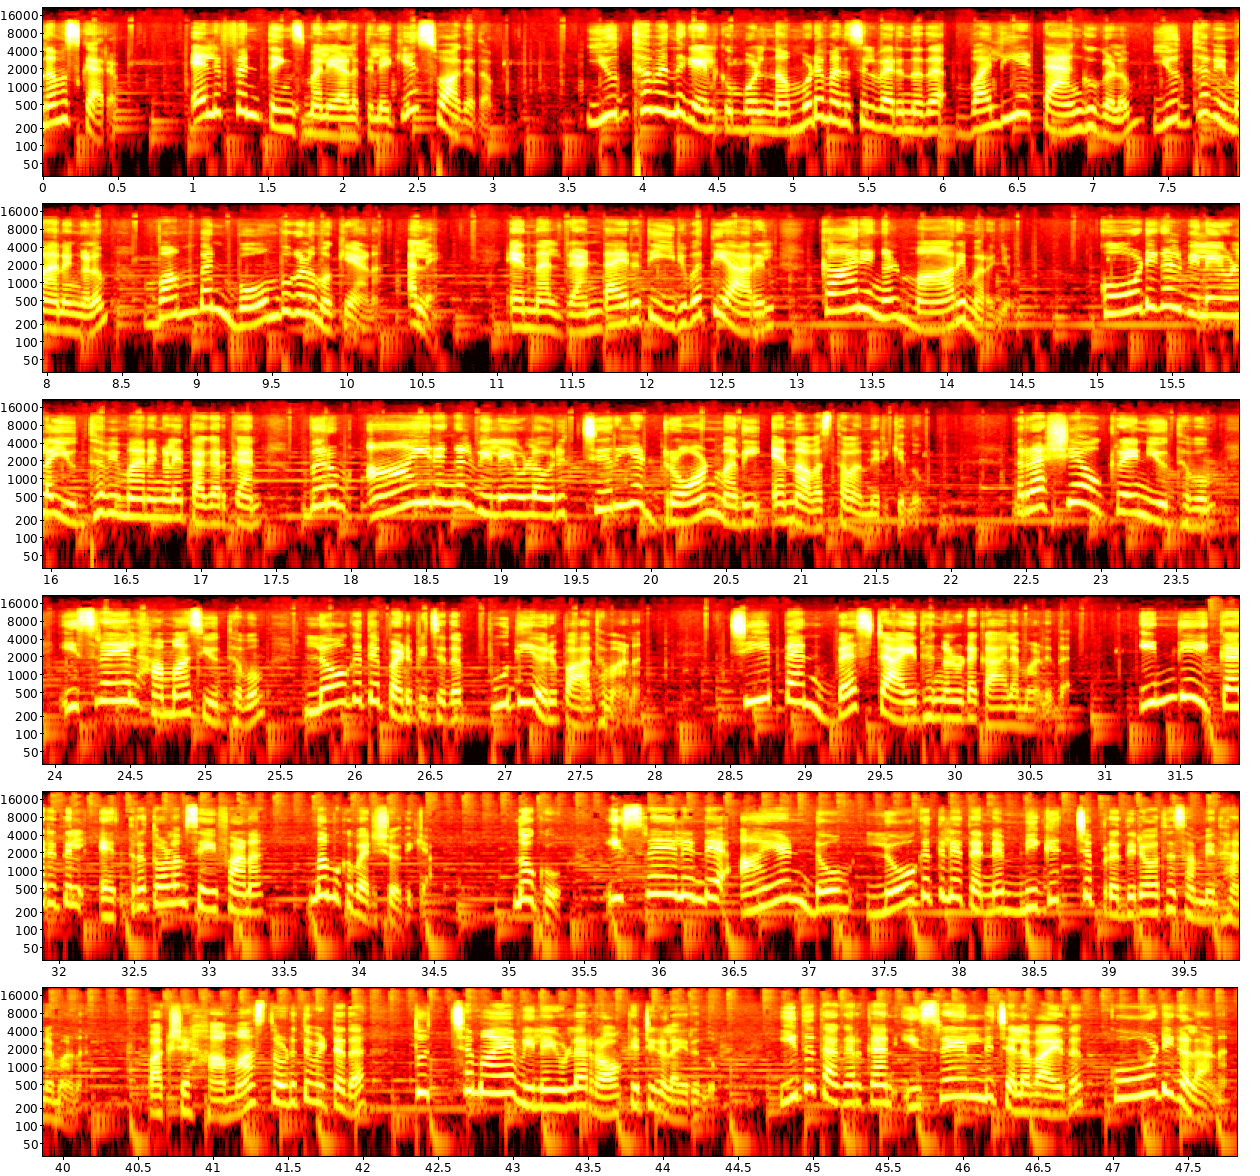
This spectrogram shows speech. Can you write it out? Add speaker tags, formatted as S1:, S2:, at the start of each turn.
S1: നമസ്കാരം. Elephant things മലയാളത്തിലേക്ക് സ്വാഗതം. യുദ്ധമെന്ന് കേൾക്കുമ്പോൾ നമ്മുടെ മനസ്സിൽ വരുന്നത് വലിയ ടാങ്കുകളും യുദ്ധവിമാനങ്ങളും വമ്പൻ ബോംബുകളുമൊക്കെയാണ് അല്ലേ? എന്നാൽ രണ്ടായിരത്തി ഇരുപത്തിയാറിൽ കാര്യങ്ങൾ മാറിമറിഞ്ഞു. കോടികൾ വിലയുള്ള യുദ്ധവിമാനങ്ങളെ തകർക്കാൻ വെറും ആയിരങ്ങൾ വിലയുള്ള ഒരു ചെറിയ ഡ്രോൺ മതി എന്ന അവസ്ഥ വന്നിരിക്കുന്നു. റഷ്യ ഉക്രൈൻ യുദ്ധവും ഇസ്രായേൽ ഹമാസ് യുദ്ധവും ലോകത്തെ പഠിപ്പിച്ചത് പുതിയൊരു പാഠമാണ്. ചീപ്പ് ആൻഡ് ബെസ്റ്റ് ആയുധങ്ങളുടെ കാലമാണിത്. ഇന്ത്യ ഇക്കാര്യത്തിൽ എത്രത്തോളം സേഫാണ് നമുക്ക് പരിശോധിക്കാം. നോക്കൂ ഇസ്രയേലിന്റെ അയൺ ഡോം ലോകത്തിലെ തന്നെ മികച്ച പ്രതിരോധ സംവിധാനമാണ്. പക്ഷെ ഹമാസ് തൊടുത്തുവിട്ടത് തുച്ഛമായ വിലയുള്ള റോക്കറ്റുകളായിരുന്നു. ഇത് തകർക്കാൻ ഇസ്രയേലിന് ചെലവായത് കോടികളാണ്.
